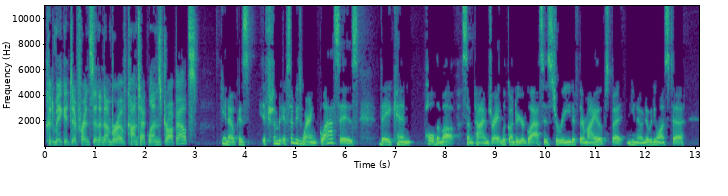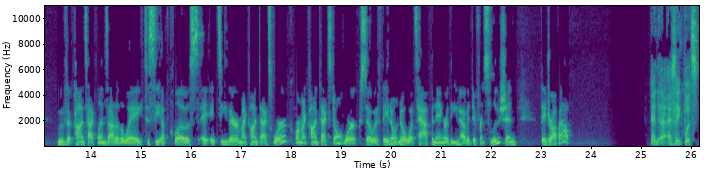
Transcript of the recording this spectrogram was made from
could make a difference in the number of contact lens dropouts? you know, because if somebody, if somebody's wearing glasses, they can pull them up sometimes, right? Look under your glasses to read if they're myopes, but you know, nobody wants to move their contact lens out of the way to see up close. It's either my contacts work or my contacts don't work. So if they don't know what's happening or that you have a different solution, they drop out. And I think what's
